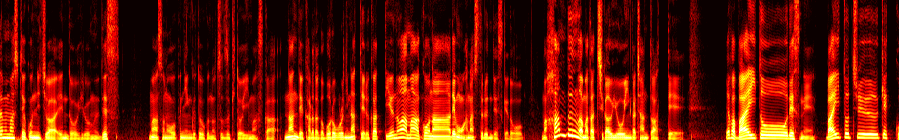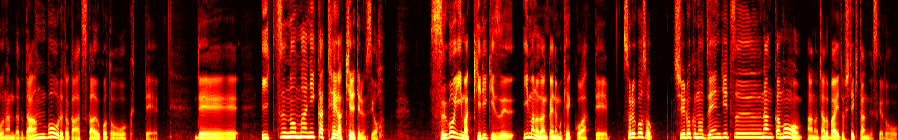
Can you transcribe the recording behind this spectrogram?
改めましてこんにちは遠藤ひろむです。まあそのオープニングトークの続きといいますかなんで体がボロボロになっているかっていうのはまあコーナーでもお話しするんですけど、まあ、半分はまた違う要因がちゃんとあってやっぱバイトですね。バイト中結構なんだろう段ボールとか扱うこと多くってでいつの間にか手が切れてるんですよ。すごい今切り傷今の段階でも結構あってそれこそ収録の前日なんかもあのちゃんとバイトしてきたんですけど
